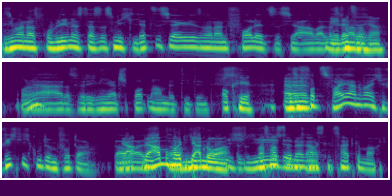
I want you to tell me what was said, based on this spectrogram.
Simon, das Problem ist, das ist nicht letztes Jahr gewesen, sondern vorletztes Jahr. Weil das Nee, war letztes doch- Jahr, oder? Ja, das würde ich nicht als Sport machen betiteln. Okay. Also Äh, vor zwei Jahren war ich richtig gut im Futter. Da ja, war wir ich, haben heute Januar. ich Was hast du in der jeden ganzen Tag- Zeit gemacht?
